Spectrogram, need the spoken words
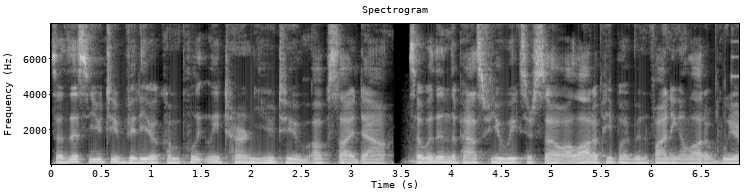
So this YouTube video completely turned YouTube upside down. So within the past few weeks or so, a lot of people have been finding a lot of weird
